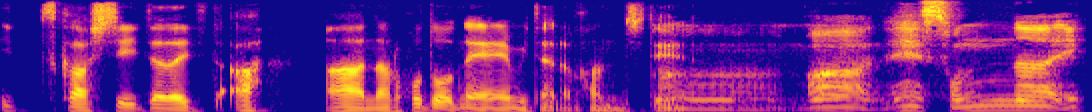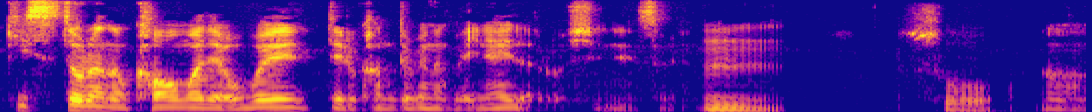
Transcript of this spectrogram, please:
い使わせていただいてた、あ、ああ、なるほどね、みたいな感じで。うんまあね、そんなエキストラの顔まで覚えてる監督なんかいないだろうしね、それ。うん。そう。うん。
